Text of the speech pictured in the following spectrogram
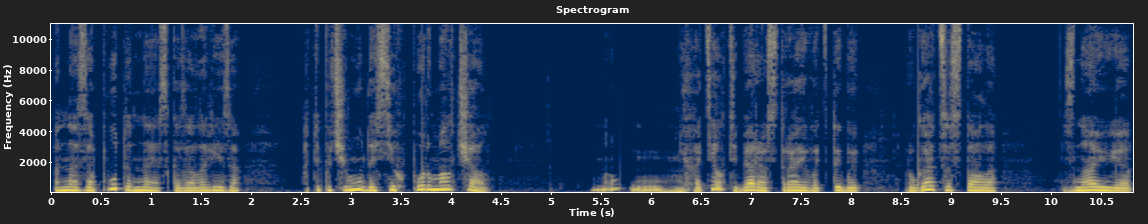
Она запутанная, сказала Лиза. А ты почему до сих пор молчал? Ну, не хотел тебя расстраивать. Ты бы ругаться стала. Знаю я.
